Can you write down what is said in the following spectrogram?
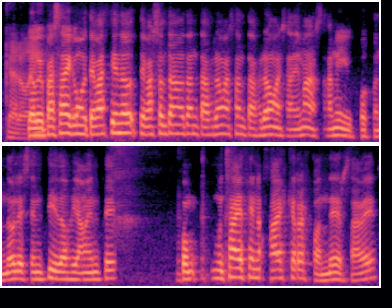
Claro, Lo ahí. que pasa es que como te va haciendo, te va soltando tantas bromas, tantas bromas, además, a mí, pues con doble sentido, obviamente, muchas veces no sabes qué responder, ¿sabes?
